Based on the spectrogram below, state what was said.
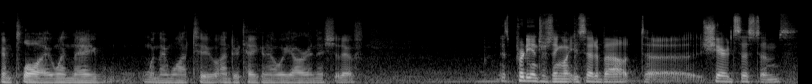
employ when they, when they want to undertake an OER initiative. It's pretty interesting what you said about uh, shared systems.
